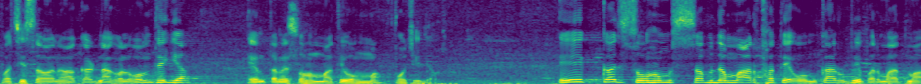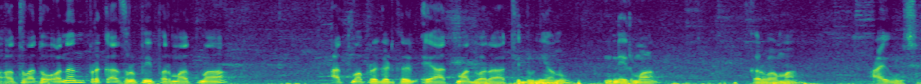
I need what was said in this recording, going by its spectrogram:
પછી સ હકડ નાખો ઓમ થઈ ગયા. એમ તમે સોહમમાંથી ઓમમાં પહોંચી જાઓ છો. એક જ સોહમ શબ્દ મારફતે ઓમકાર રૂપી પરમાત્મા અથવા તો અનંત પ્રકાશ રૂપી પરમાત્મા આત્મા પ્રગટ કરીને એ આત્મા દ્વારા આખી દુનિયાનું નિર્માણ કરવામાં આવ્યું છે.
